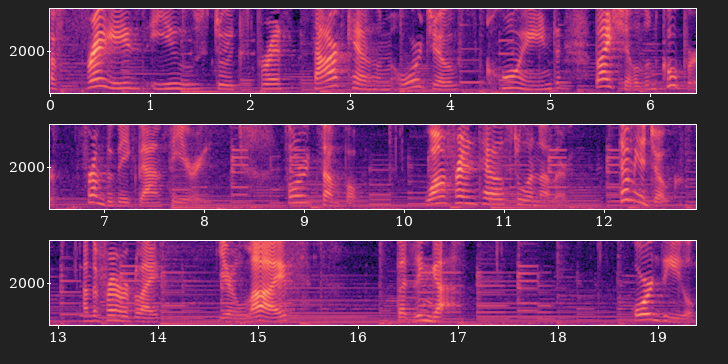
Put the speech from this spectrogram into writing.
a phrase used to express sarcasm or jokes coined by Sheldon Cooper from The Big Bang Theory. For example, one friend tells to another, Tell me a joke. And the friend replies, Your life, bazinga. Ordeal.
